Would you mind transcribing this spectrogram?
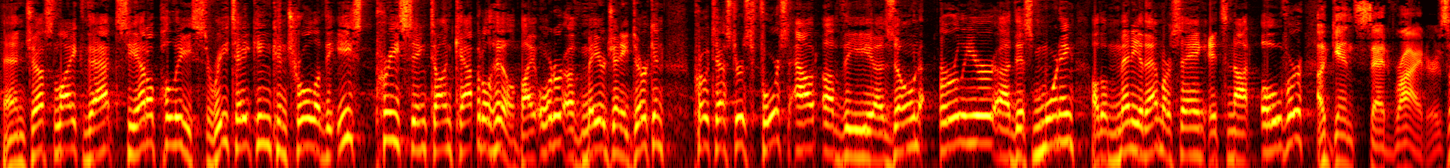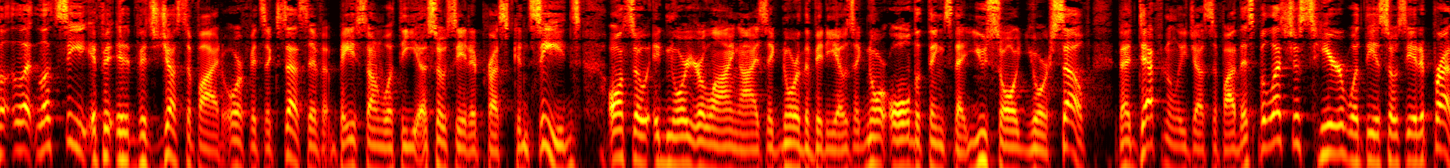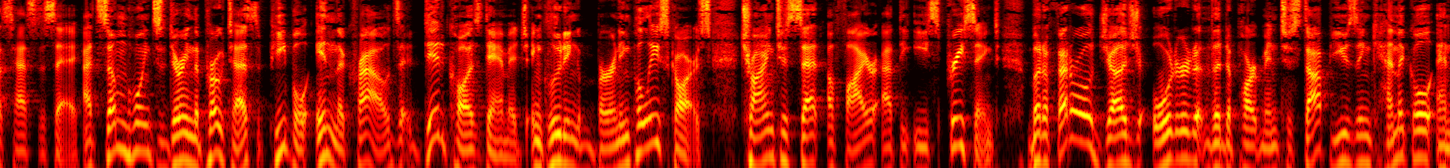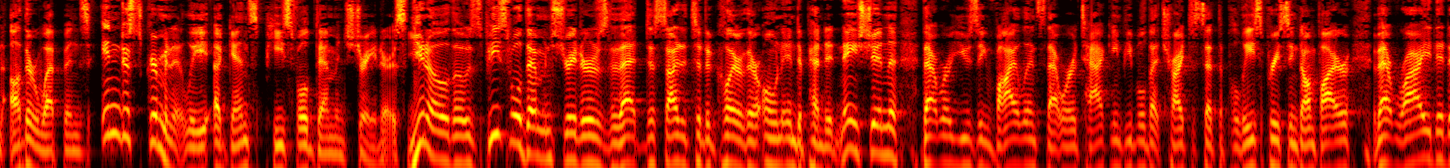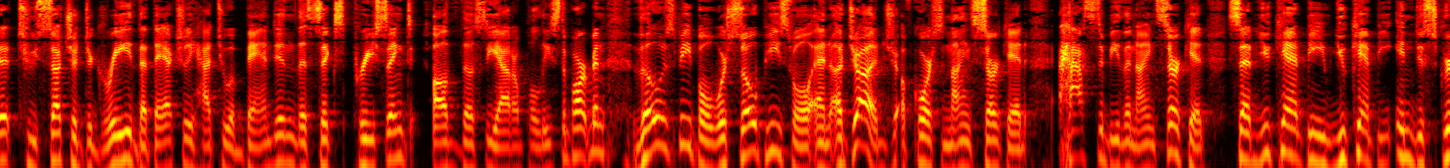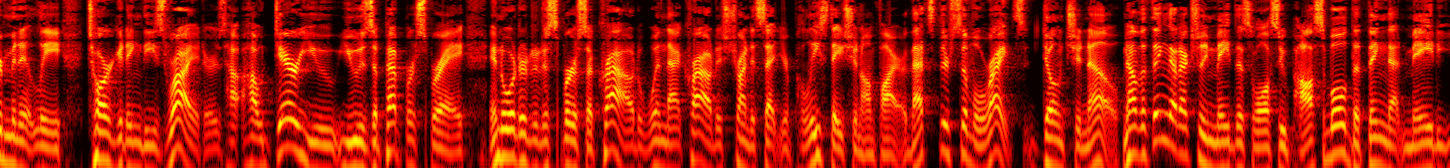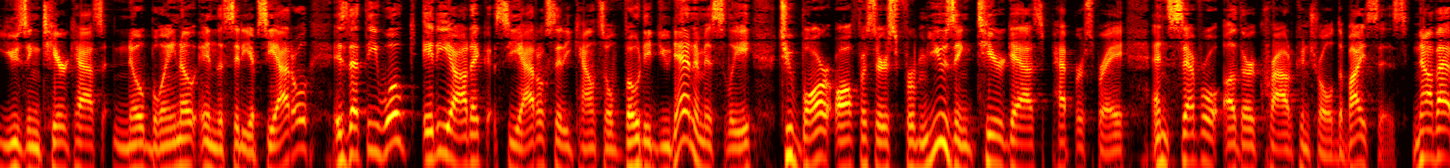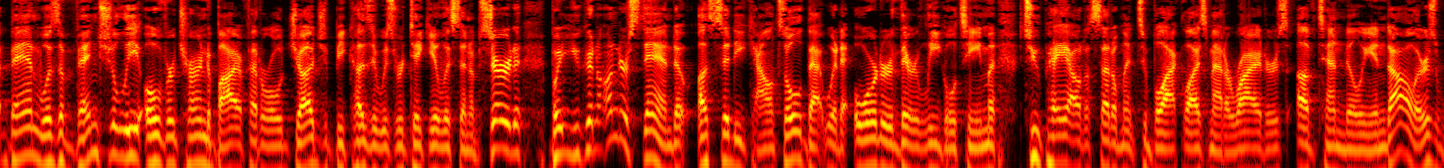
And just like that, Seattle police retaking control of the East Precinct on Capitol Hill by order of Mayor Jenny Durkan. Protesters forced out of the uh, zone earlier uh, this morning, although many of them are saying it's not over. Against said rioters. Let, us see if, it, if it's justified or if it's excessive based on what the Associated Press concedes. Also, ignore your lying eyes, ignore the videos, ignore all the things that you saw yourself that definitely justify this. But let's just hear what the Associated Press has to say. At some points during the protests, people in the crowds did cause damage, including burning police cars, trying to set a fire at the East Precinct. But a federal judge ordered the department to stop using chemical and other weapons indiscriminately against peaceful demonstrators. You know, those peaceful demonstrators that decided to declare their own independent nation, that were using violence, that were attacking people, that tried to set the police precinct on fire, that rioted it to such a degree that they actually actually had to abandon the sixth precinct of the Seattle Police Department. Those people were so peaceful and a judge, of course, Ninth Circuit has to be the Ninth Circuit said you can't be, you can't be indiscriminately targeting these rioters. How, how dare you use a pepper spray in order to disperse a crowd when that crowd is trying to set your police station on fire? That's their civil rights, don't you know? Now, the thing that actually made this lawsuit possible, the thing that made using tear gas no bueno in the city of Seattle Seattle is that the woke, idiotic Seattle City Council voted unanimously to bar officers from using tear gas, pepper spray, and several other crowd control devices. Now that ban was eventually overturned by a federal judge because it was ridiculous and absurd, but you can understand a city council that would order their legal team to pay out a settlement to Black Lives Matter rioters of $10 million,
